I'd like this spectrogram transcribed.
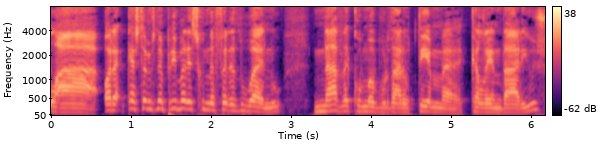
Olá! Ora, cá estamos na primeira segunda-feira do ano. Nada como abordar o tema calendários.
